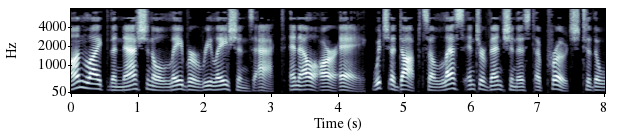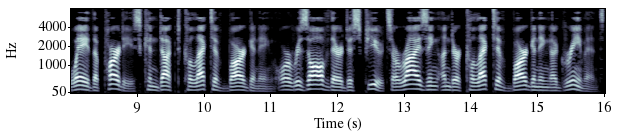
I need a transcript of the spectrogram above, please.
Unlike the National Labor Relations Act (NLRA), which adopts a less interventionist approach to the way the parties conduct collective bargaining or resolve their disputes arising under collective bargaining agreements,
